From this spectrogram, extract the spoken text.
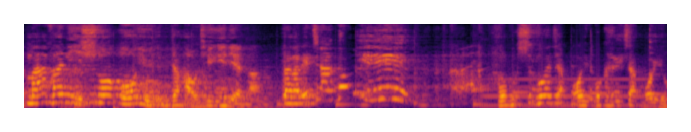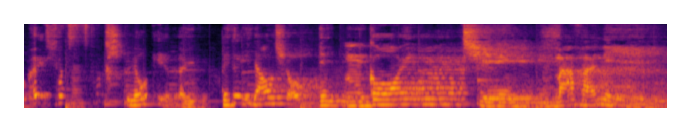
麻烦你说国语比较好听一点啊。大哥，你讲国语。我不是不会讲国语，我可以讲国语，我可以说流利的可以。你可以要求，你唔该，请麻烦你。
